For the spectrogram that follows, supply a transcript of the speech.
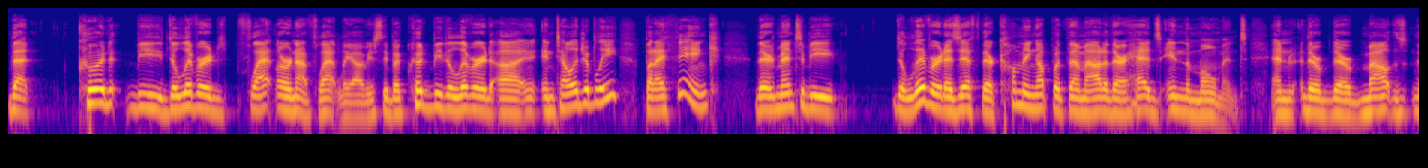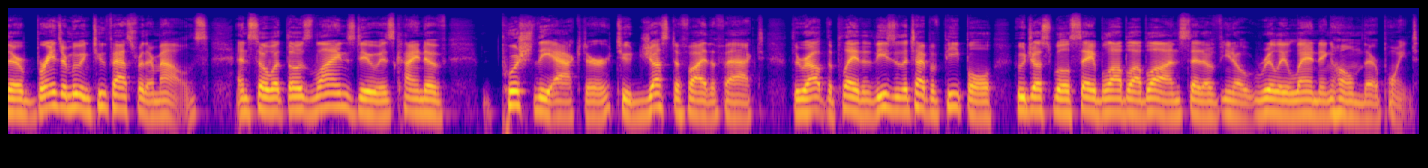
that could be delivered flat or not flatly obviously but could be delivered uh, intelligibly but i think they're meant to be delivered as if they're coming up with them out of their heads in the moment and their their mouths their brains are moving too fast for their mouths. And so what those lines do is kind of push the actor to justify the fact throughout the play that these are the type of people who just will say blah blah blah instead of you know really landing home their point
